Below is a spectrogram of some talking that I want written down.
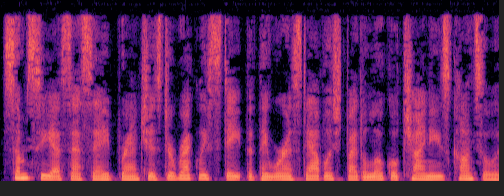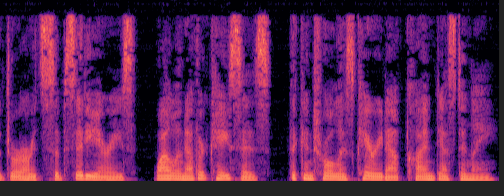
some CSSA branches directly state that they were established by the local Chinese consulate or its subsidiaries, while in other cases, the control is carried out clandestinely.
